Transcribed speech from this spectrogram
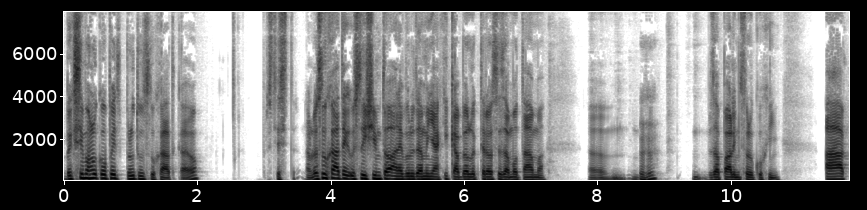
bych si mohl koupit Bluetooth sluchátka, jo? Prostě nám do sluchátek, uslyším to a nebudu tam mít nějaký kabel, do kterého se zamotám a um, mm-hmm. zapálím celou kuchyň. A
